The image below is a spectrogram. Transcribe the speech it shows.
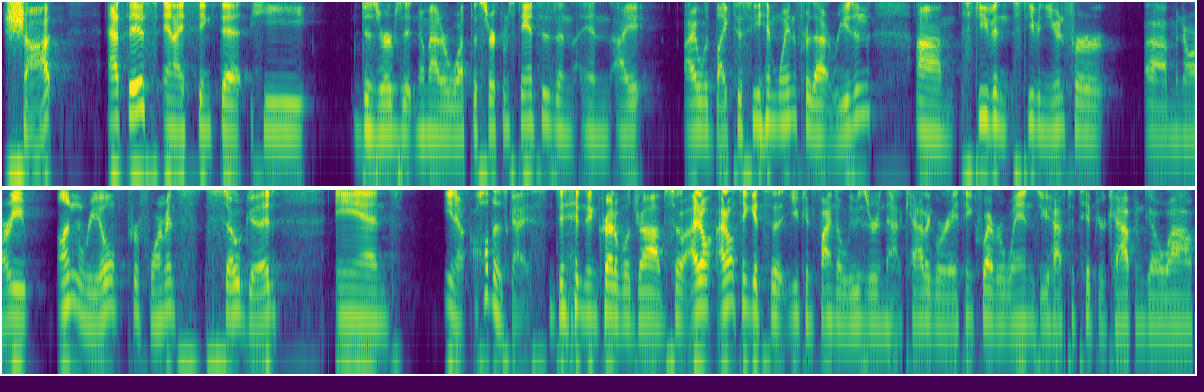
shot at this. And I think that he deserves it no matter what the circumstances. And, and I, I would like to see him win for that reason. Um, Steven, Steven Yeun for uh, Minari, unreal performance. So good. And you know all those guys did an incredible job. So i don't i don't think it's a you can find a loser in that category. I think whoever wins you have to tip your cap and go wow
